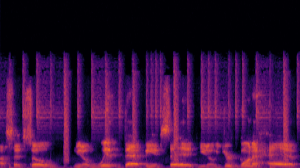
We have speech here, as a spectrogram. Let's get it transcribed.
I said, so, you know, with that being said, you know, you're going to have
